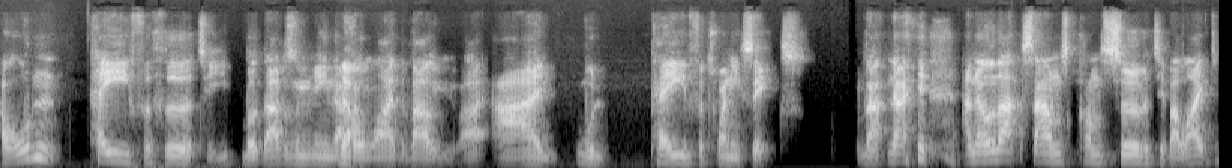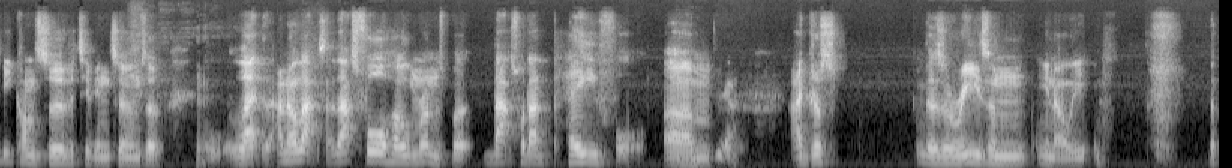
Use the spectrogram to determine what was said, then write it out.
I wouldn't pay for thirty, but that doesn't mean that No. I don't like the value. I I would pay for twenty six. That, that I know that sounds conservative. I like to be conservative in terms of let. I know that's that's four home runs, but that's what I'd pay for. Um, Yeah. I just there's a reason. You know, he- the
